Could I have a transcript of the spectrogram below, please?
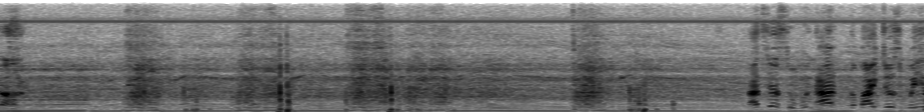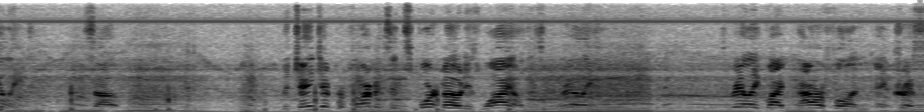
So that's just that, the bike just wheeling. So the change in performance in sport mode is wild. It's really, it's really quite powerful and, and crisp.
